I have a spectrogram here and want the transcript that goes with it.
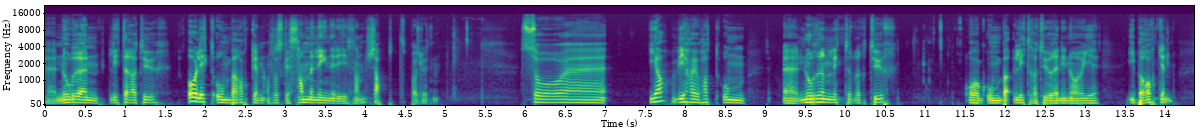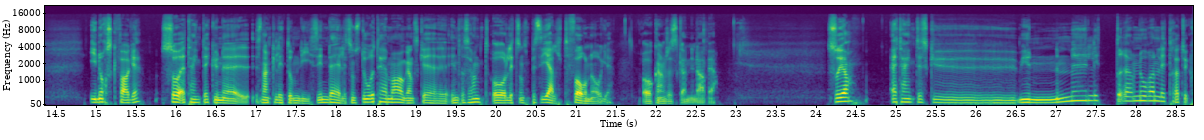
eh, norrøn litteratur og litt om barokken, og så skal jeg sammenligne de sånn kjapt på slutten. Så eh, ja, vi har jo hatt om eh, norrøn litteratur og om litteraturen i Norge i barokken i norskfaget. Så jeg tenkte jeg kunne snakke litt om de, siden det er litt sånn store tema og ganske interessant, og litt sånn spesielt for Norge, og kanskje Skandinavia. Så ja, jeg tenkte jeg skulle begynne med litt norrøn litteratur.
